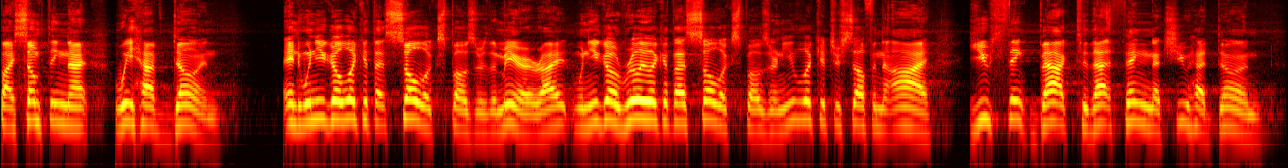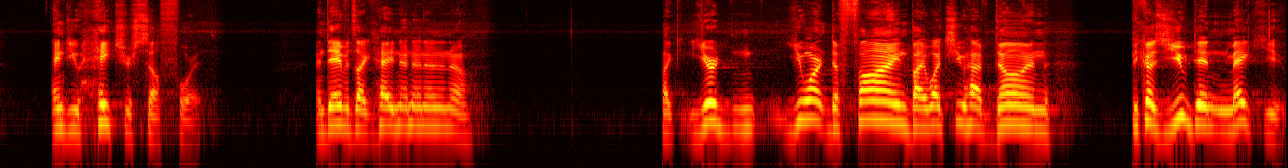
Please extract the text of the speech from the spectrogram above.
by something that we have done. And when you go look at that soul exposer, the mirror, right? When you go really look at that soul exposer and you look at yourself in the eye, you think back to that thing that you had done and you hate yourself for it. And David's like, hey, no, no, no, no, no. Like, you're, you aren't defined by what you have done because you didn't make you.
